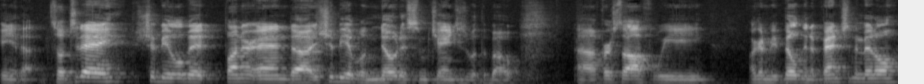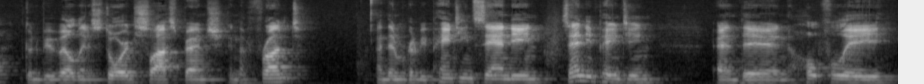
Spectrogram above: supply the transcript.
any of that. So today should be a little bit funner, and uh, you should be able to notice some changes with the boat. Uh, first off, we are going to be building a bench in the middle, going to be building a storage slash bench in the front, and then we're going to be painting, sanding, sanding, painting, and then hopefully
